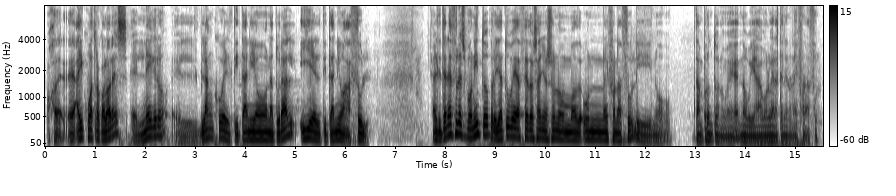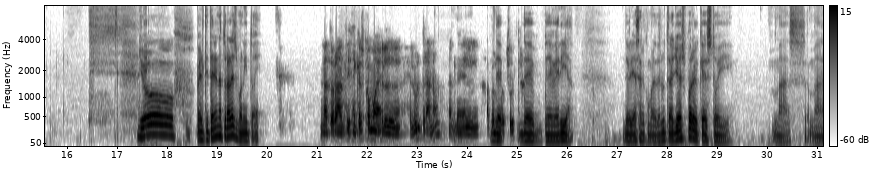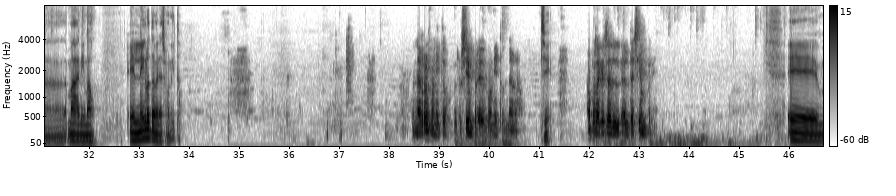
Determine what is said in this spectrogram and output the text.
Joder, eh, hay cuatro colores: el negro, el blanco, el titanio natural y el titanio azul. El titanio azul es bonito, pero ya tuve hace dos años uno, un, iPhone azul y no. Tan pronto no, me- no voy a volver a tener un iPhone azul. Yo. El titanio natural es bonito, ¿eh? Natural. Dicen que es como el, el Ultra, ¿no? El del Apple De- Watch Ultra. de- debería. Debería ser como el del Ultra. Yo es por el que estoy más, más, más animado. El negro también es bonito. El negro es bonito, pero siempre es bonito el negro. Sí. Lo que pasa es que es el, el de siempre. Eh,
